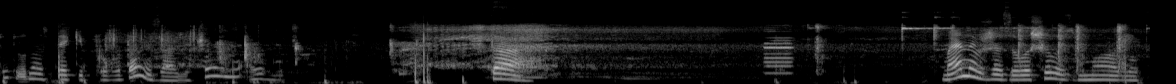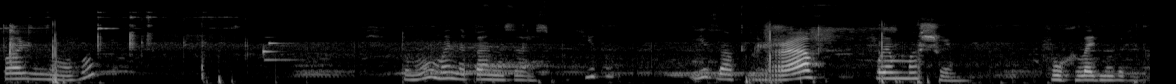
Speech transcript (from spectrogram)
Тут у нас деякі провода, не знаю, чого вони, але. Так. У мене вже залишилось мало пального. Тому ми, напевно, зараз поїдемо і заправимо машину. Фух, ледь не вилізла.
